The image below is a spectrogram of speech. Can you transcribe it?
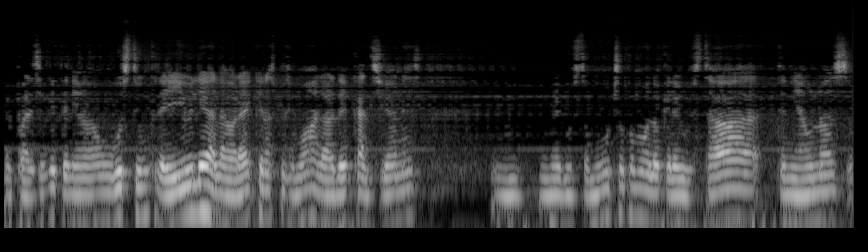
me parece que tenía un gusto increíble a la hora de que nos pusimos a hablar de canciones. Mm, Me gustó mucho como lo que le gustaba. Tenía unos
